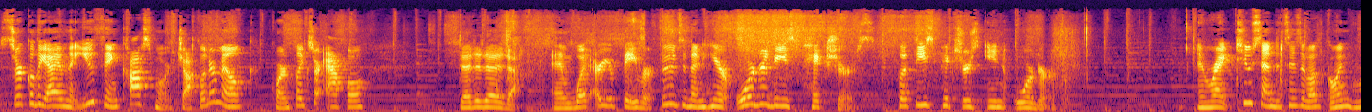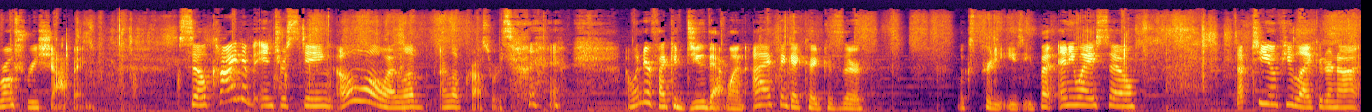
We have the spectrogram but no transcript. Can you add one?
circle the item that you think costs more chocolate or milk, cornflakes or apple, da da da da. And what are your favorite foods? And then here, order these pictures. Put these pictures in order. And write two sentences about going grocery shopping. So kind of interesting. Oh, I love I love crosswords. I wonder if I could do that one. I think I could because they're looks pretty easy. But anyway, so it's up to you if you like it or not.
